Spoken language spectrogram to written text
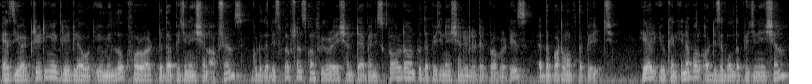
As you are creating a grid layout, you may look forward to the pagination options. Go to the display options configuration tab and scroll down to the pagination related properties at the bottom of the page. Here you can enable or disable the pagination.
